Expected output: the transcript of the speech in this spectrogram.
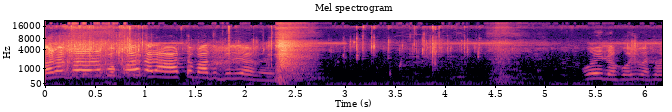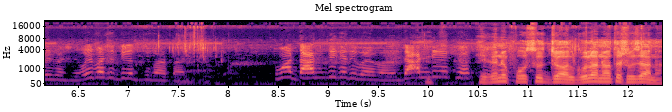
আর একবার ওরকম করো তাহলে হাতটা বাজে বেরিয়ে যাবে। ওই দেখো ওই পাশে ওই পাশে ওই পাশের দিকে দিবা এবার তোমার ডান দিকে দিবা এবার ডান দিকে খেয়ে এখানে প্রচুর জল গোলা না তো সোজা না।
